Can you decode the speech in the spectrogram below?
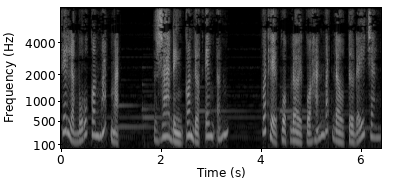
Thế là bố con mắt mặt. Gia đình con được êm ấm. Có thể cuộc đời của hắn bắt đầu từ đấy chăng?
